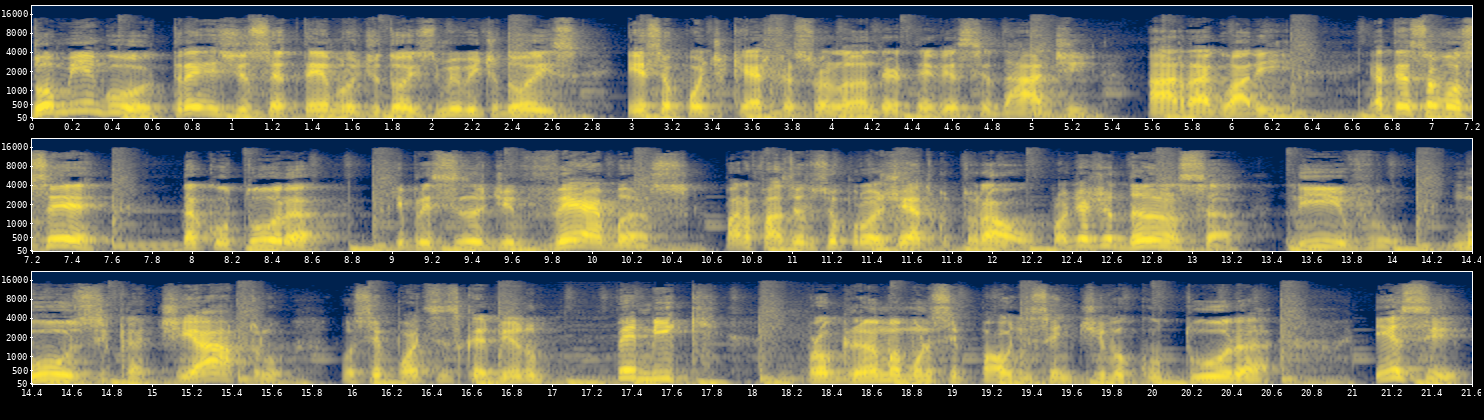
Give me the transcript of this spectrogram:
Domingo, 3 de setembro de 2022, esse é o podcast Professor Lander, TV Cidade Araguari. E atenção você da cultura que precisa de verbas para fazer o seu projeto cultural, projeto de dança, livro, música, teatro, você pode se inscrever no PEMIC, Programa Municipal de Incentivo à Cultura. Esse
